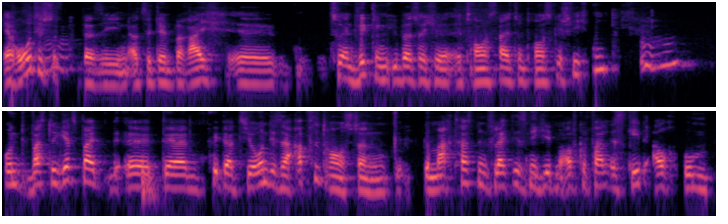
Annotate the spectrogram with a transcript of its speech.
erotisches mhm. Fantasien, also den Bereich äh, zu entwickeln über solche äh, Trance-Reisen und Trance-Geschichten. Mhm. Und was du jetzt bei äh, der Quittation dieser Apfeltrance schon gemacht hast, und vielleicht ist es nicht jedem aufgefallen, es geht auch um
